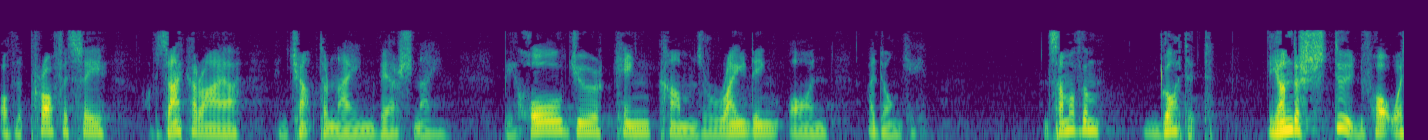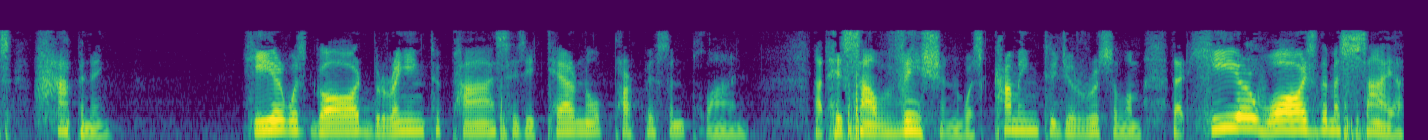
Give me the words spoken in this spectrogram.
of the prophecy of Zechariah in chapter 9, verse 9. Behold, your king comes riding on a donkey. And some of them got it. They understood what was happening here was God bringing to pass his eternal purpose and plan. That his salvation was coming to Jerusalem. That here was the Messiah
